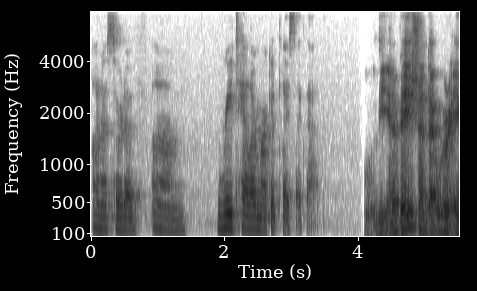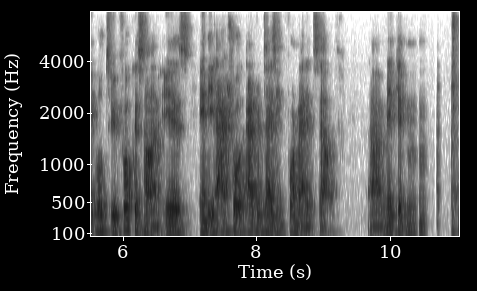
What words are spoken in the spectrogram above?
on a sort of um, retailer marketplace like that? The innovation that we were able to focus on is in the actual advertising format itself. Uh, make it much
